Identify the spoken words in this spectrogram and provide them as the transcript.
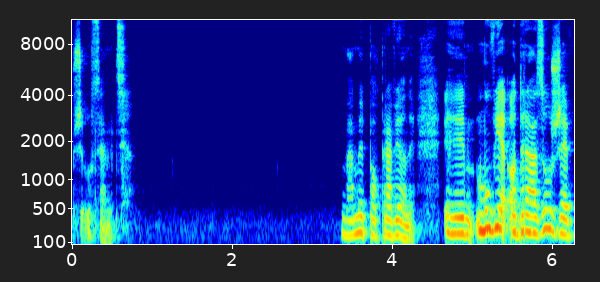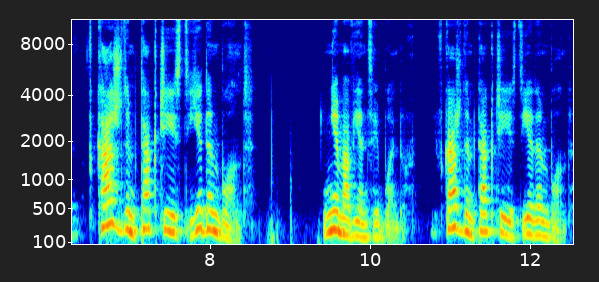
przy ósemce. Mamy poprawiony. Mówię od razu, że w każdym takcie jest jeden błąd. Nie ma więcej błędów. W każdym takcie jest jeden błąd.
